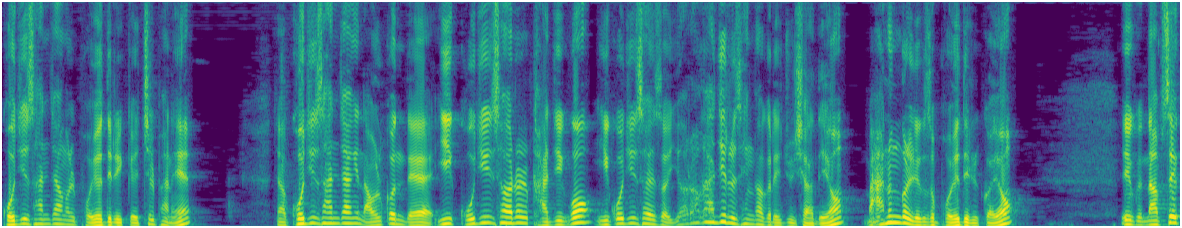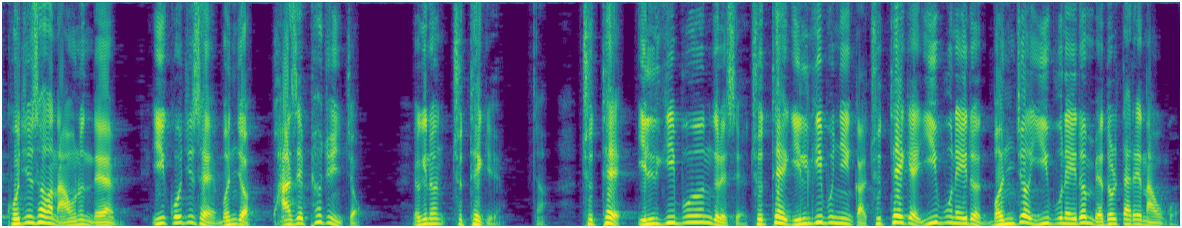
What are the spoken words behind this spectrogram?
고지산장을 보여드릴게요. 칠판에. 자 고지산장이 나올 건데 이 고지서를 가지고 이 고지서에서 여러 가지를 생각을 해 주셔야 돼요. 많은 걸 여기서 보여드릴 거예요. 이 납세 고지서가 나오는데 이 고지서에 먼저 과세 표준 있죠. 여기는 주택이에요. 자 주택 1기분 그랬어요. 주택 1기분이니까 주택의 2분의 1은 먼저 2분의 1은 몇 월 달에 나오고.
